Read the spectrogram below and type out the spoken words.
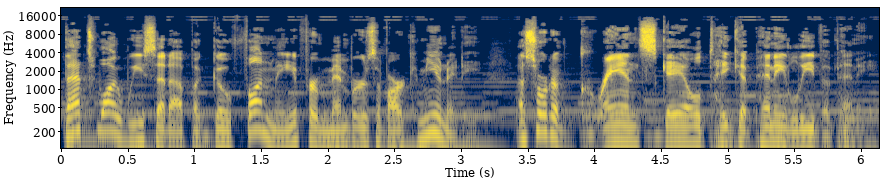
That's why we set up a GoFundMe for members of our community, a sort of grand scale take a penny, leave a penny.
